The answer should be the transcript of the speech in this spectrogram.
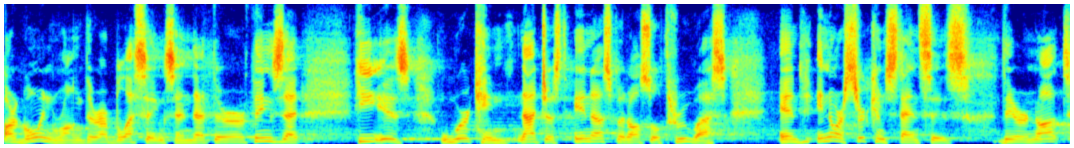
are going wrong, there are blessings and that there are things that He is working, not just in us, but also through us. And in our circumstances, they are not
